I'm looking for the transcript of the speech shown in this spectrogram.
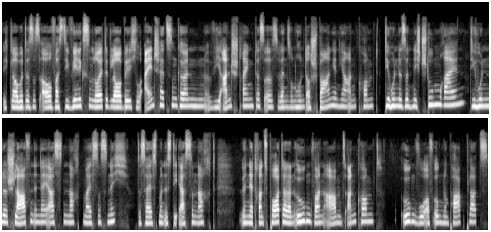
ich glaube, das ist auch, was die wenigsten Leute, glaube ich, so einschätzen können, wie anstrengend das ist, wenn so ein Hund aus Spanien hier ankommt. Die Hunde sind nicht stubenrein. Die Hunde schlafen in der ersten Nacht meistens nicht. Das heißt, man ist die erste Nacht wenn der Transporter dann irgendwann abends ankommt, irgendwo auf irgendeinem Parkplatz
